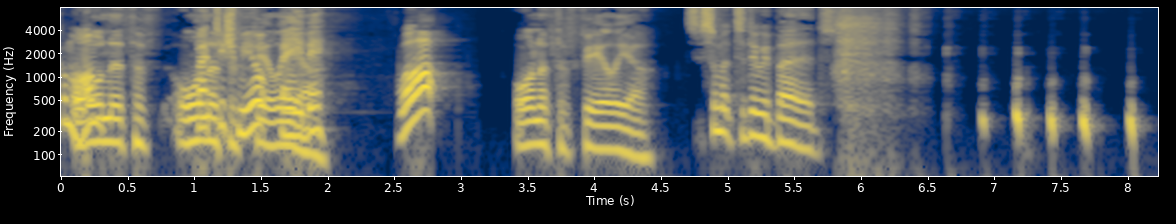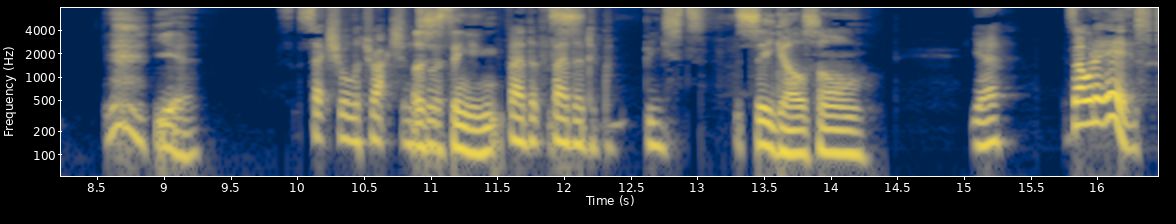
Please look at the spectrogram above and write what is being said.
Come on. Ornitho- Fetish me up, baby. What? Ornithophilia. Is it something to do with birds? Yeah. Sexual attraction I was to just thinking feather, feathered beasts. seagull song. Yeah. Is that what it is?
